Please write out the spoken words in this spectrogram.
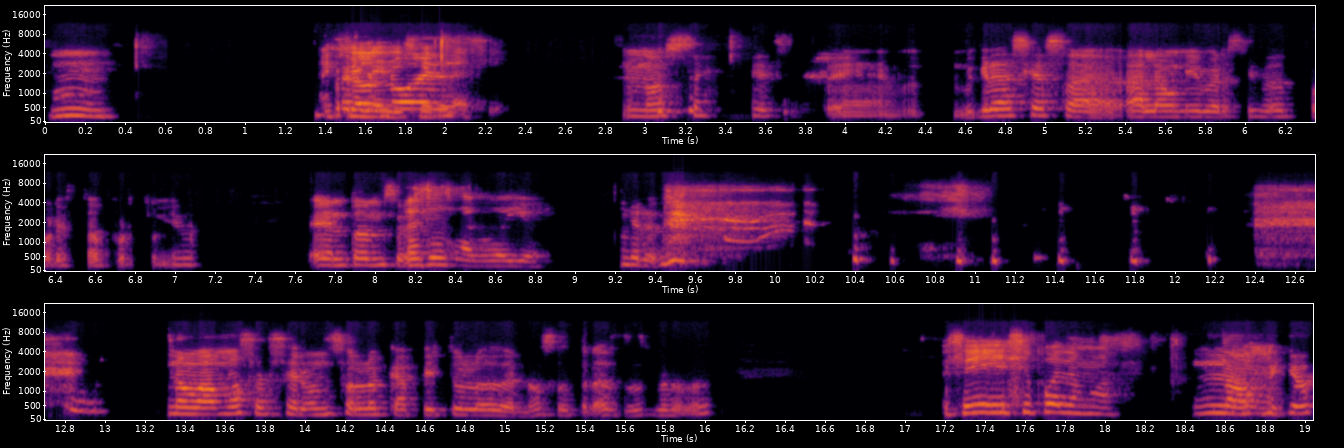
Mm. Pero le dije gracias? no sé, este, gracias a, la universidad por esta oportunidad. Entonces. Gracias a Goyo. no vamos a hacer un solo capítulo de nosotras dos, ¿verdad? Sí, sí podemos. No, yo,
